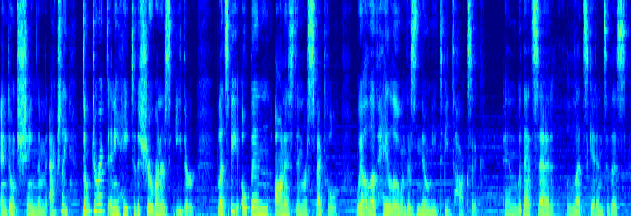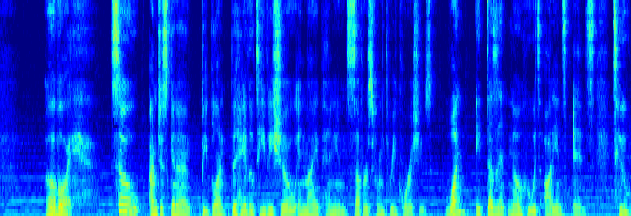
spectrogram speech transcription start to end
and don't shame them. Actually don't direct any hate to the showrunners either. Let's be open honest and respectful. We all love halo and there's no need to be toxic. And with that said let's get into this. Oh boy so, I'm just gonna be blunt. The Halo TV show, in my opinion, suffers from three core issues. One, it doesn't know who its audience is. Two,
